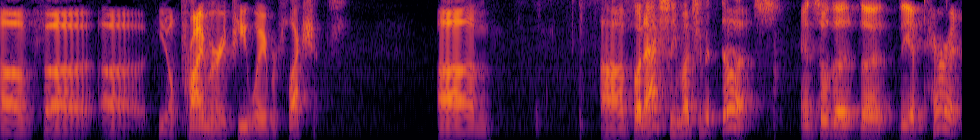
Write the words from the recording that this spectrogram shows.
of uh, uh, you know primary p wave reflections, um, uh, but actually much of it does. And so the the the apparent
